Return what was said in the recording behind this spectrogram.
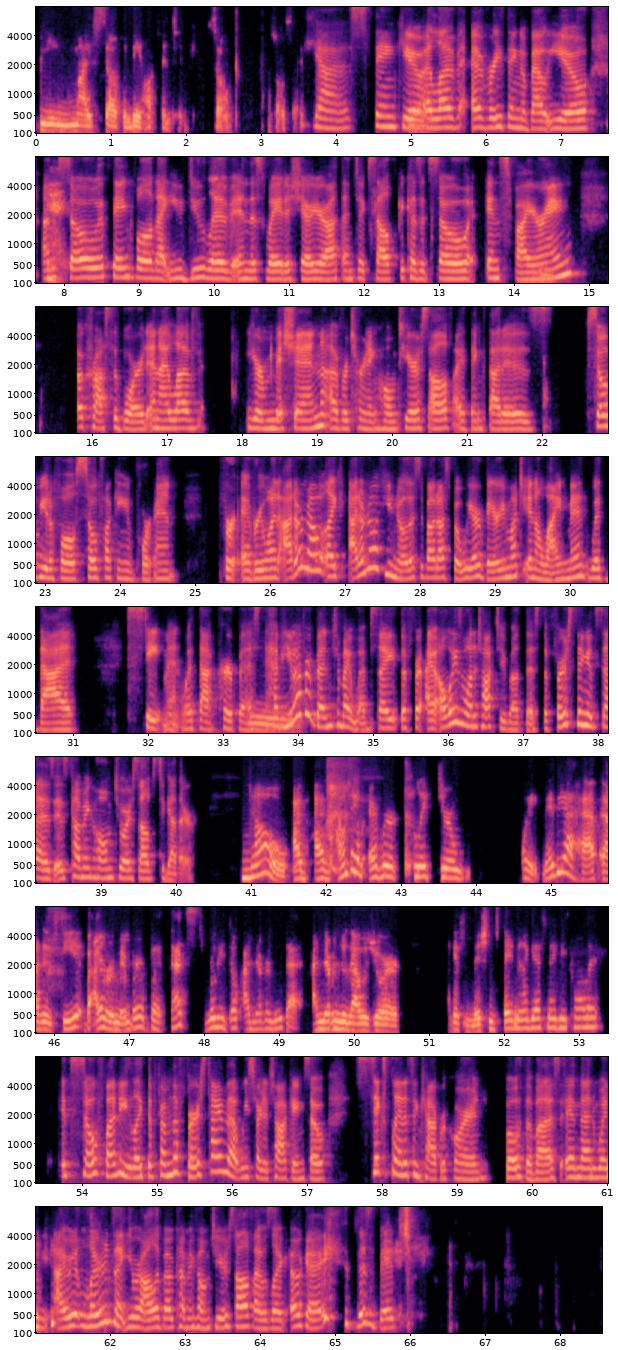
being myself and being authentic. So that's what I. Yes. Thank you. Yeah. I love everything about you. I'm so thankful that you do live in this way to share your authentic self because it's so inspiring mm-hmm. across the board. And I love your mission of returning home to yourself. I think that is so beautiful, so fucking important for everyone. I don't know, like, I don't know if you know this about us, but we are very much in alignment with that statement, with that purpose. Mm. Have you ever been to my website? The fir- I always want to talk to you about this. The first thing it says is coming home to ourselves together. No, I've, I've I don't think I've ever clicked your. Wait, maybe I have. I didn't see it, but I don't remember. But that's really dope. I never knew that. I never knew that was your, I guess, mission statement. I guess maybe call it. It's so funny. Like the from the first time that we started talking, so six planets in Capricorn, both of us. And then when I learned that you were all about coming home to yourself, I was like, okay, this bitch.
